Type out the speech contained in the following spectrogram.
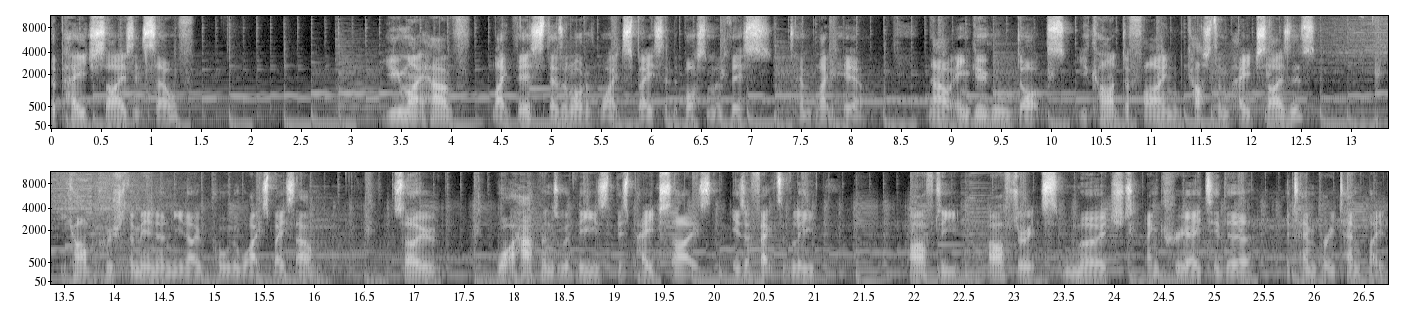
the page size itself, you might have like this, there's a lot of white space at the bottom of this template here. Now in Google Docs, you can't define custom page sizes. You can't push them in and you know pull the white space out. So what happens with these this page size is effectively after after it's merged and created the, the temporary template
